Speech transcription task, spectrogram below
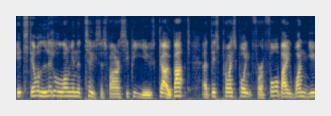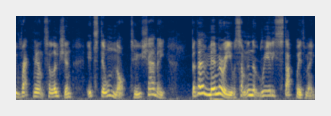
it's still a little long in the tooth as far as CPUs go. But at this price point for a 4-bay 1U rack mount solution, it's still not too shabby. But that memory was something that really stuck with me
